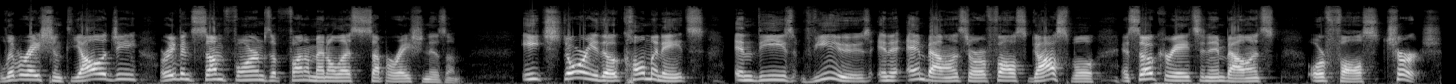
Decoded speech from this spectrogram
liberation theology, or even some forms of fundamentalist separationism. Each story, though, culminates in these views in an imbalance or a false gospel, and so creates an imbalanced or false church.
